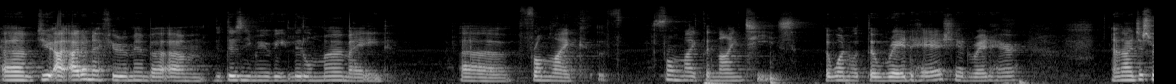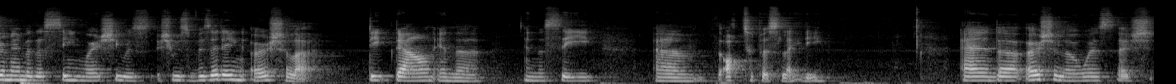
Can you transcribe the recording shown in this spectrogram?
um, do. You, I, I, don't know if you remember um, the Disney movie Little Mermaid uh, from like from like the nineties. The one with the red hair. She had red hair, and I just remember this scene where she was she was visiting Ursula deep down in the in the sea, um, the octopus lady, and uh, Ursula was uh, she,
